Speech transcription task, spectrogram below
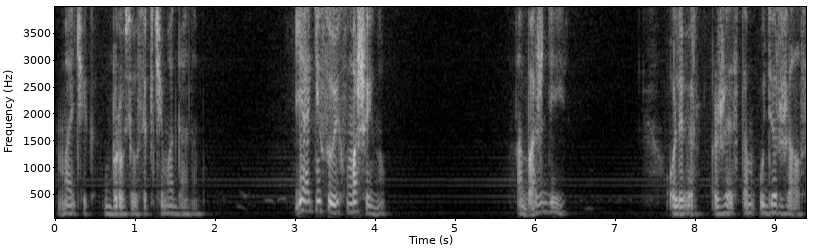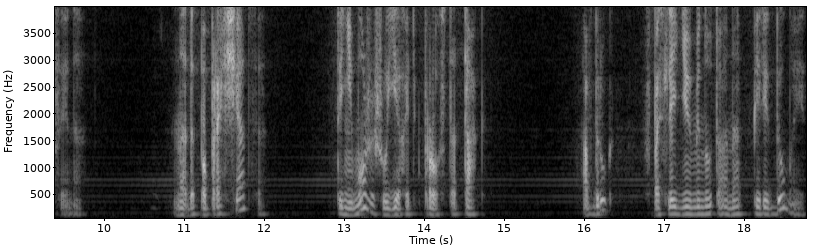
Мальчик бросился к чемоданам. «Я отнесу их в машину». «Обожди». Оливер жестом удержал сына. «Надо попрощаться. Ты не можешь уехать просто так. А вдруг в последнюю минуту она передумает?»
